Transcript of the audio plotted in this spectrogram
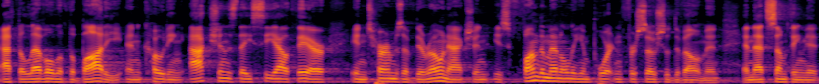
at the level of the body encoding actions they see out there in terms of their own action is fundamentally important for social development. And that's something that,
